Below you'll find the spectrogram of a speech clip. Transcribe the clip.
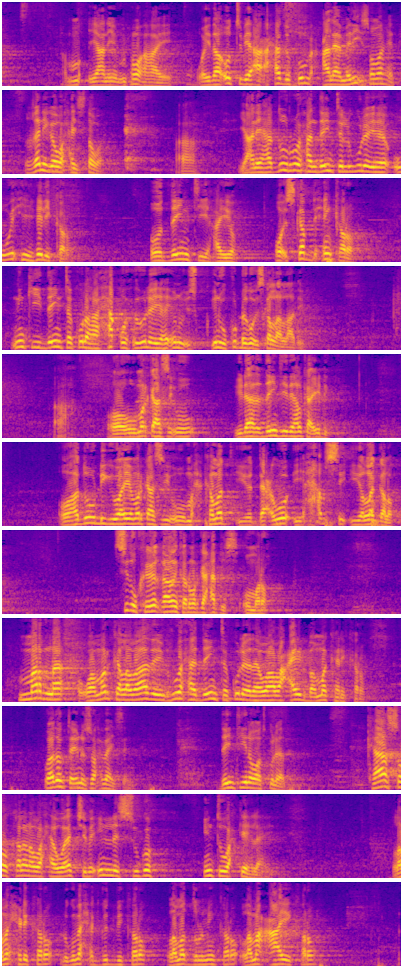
Yani muxuu ahaaye waidaa utbica axadukum calaa meli soo maahayn haniga wax haysta waa yacni hadduu ruuxan daynta lagu leeyahay uu wixii heli karo oo dayntii hayo oo iska bixin karo ninkii daynta ku lahaa xaq wuxuu u leeyahay inuu ku dhago iska laalaadiyo oo uu markaasi uu yidhaahda daynteydii halkaa ii dhig. Oo hadduu u dhigi waayo markaasi uu maxkamad iyo dacwo iyo xabsi iyo la galo siduu kaga qaadan karo markaa xaqiisa uu maro marna waa marka labaaday ruuxa daynta ku leedahay waaba caydhba ma kari karo. Waad ogtahay inuusan waxba haysanin dayntiina waad ku leedahay. Kaasoo kalena waxaa waajiba in la sugo intuu wax ka helayo lama xidhi karo laguma xadgudbi karo lama dulmin karo lama caayi karo.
